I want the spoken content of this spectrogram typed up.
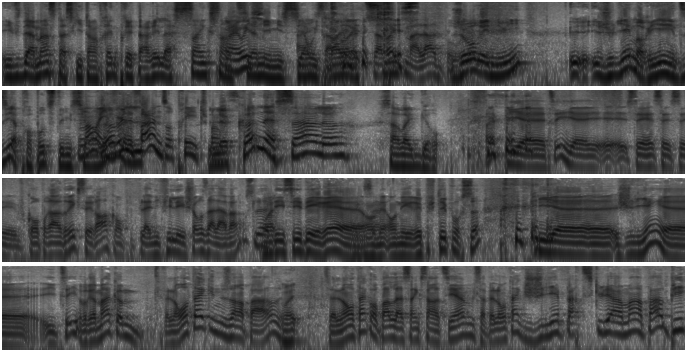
évidemment c'est parce qu'il est en train de préparer la 500e Ouais, oui. émission. Il ça, travaille va être, ça va être malade pour jour vrai. et nuit. Euh, Julien m'a rien dit à propos de cette émission. Non, il veut nous faire une surprise, je pense. le connaissant là, ça va être gros. Puis, euh, tu sais, euh, vous comprendrez que c'est rare qu'on peut planifier les choses à l'avance. Là. Ouais. Des CDR, euh, on, on est réputé pour ça. Puis, euh, Julien, euh, il, tu sais, il a vraiment comme... Ça fait longtemps qu'il nous en parle. Ouais. Ça fait longtemps qu'on parle de la 500e. Ça fait longtemps que Julien particulièrement en parle. Puis,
